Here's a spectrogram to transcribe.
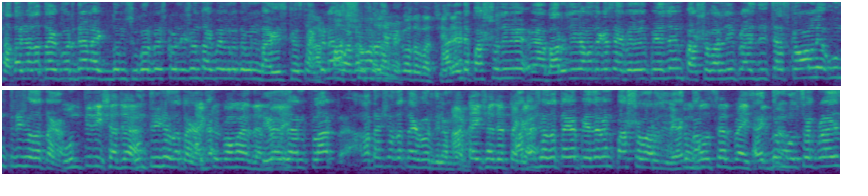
সাতাশ হাজার টাকা করে দেন একদম সুপার বেস্ট কন্ডিশন থাকবে এগুলোতে কোনো ডাইস কেস থাকবে না আর 512 waterproof জিবি থাকবে। কত পাচ্ছি আর এটা? এটা পাঁচশো জিবি বারো জিবি আমাদের কাছে অ্যাভেলেবল পেয়ে যাবেন পাঁচশো বারো জিবি প্রাইস দিচ্ছে আজকে অনলি উনত্রিশ হাজার টাকা 29000 উনত্রিশ হাজার টাকা একটু কমায় দেন ঠিক আছে ভাই ফ্ল্যাট আঠাশ হাজার টাকা করে দিলাম 28000 টাকা। আঠাশ হাজার টাকা পেয়ে যাবেন পাঁচশো বারো জিবি একদম wholesale price একদম কিন্তু। হোলসেল প্রাইস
